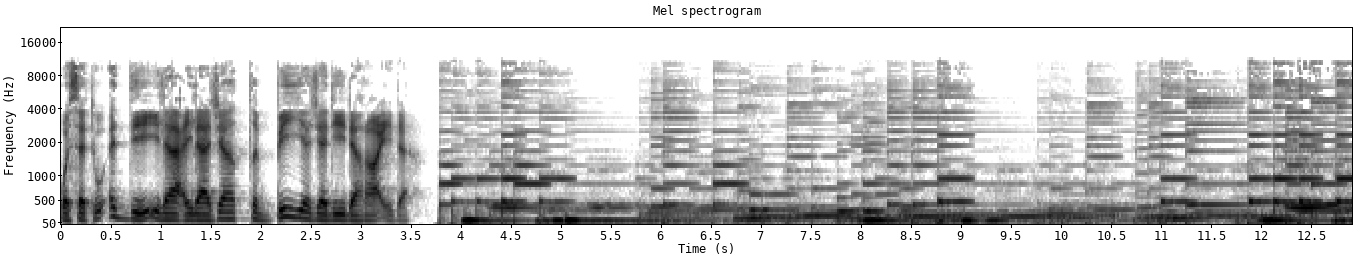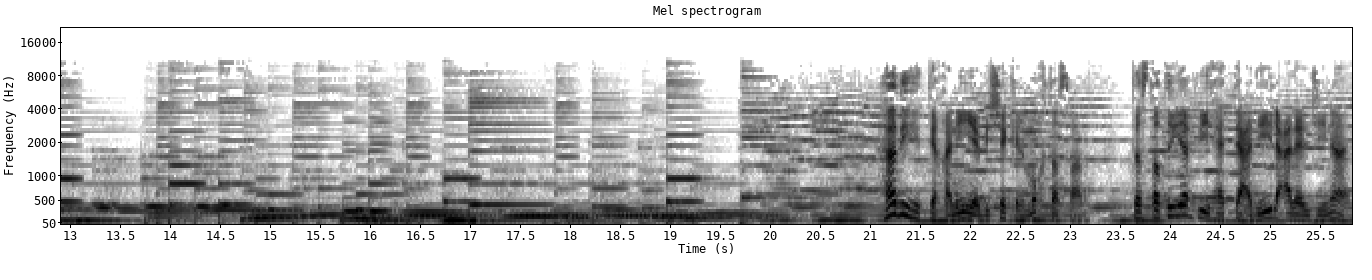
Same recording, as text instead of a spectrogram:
وستؤدي إلى علاجات طبية جديدة رائدة. هذه التقنية بشكل مختصر تستطيع فيها التعديل على الجينات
